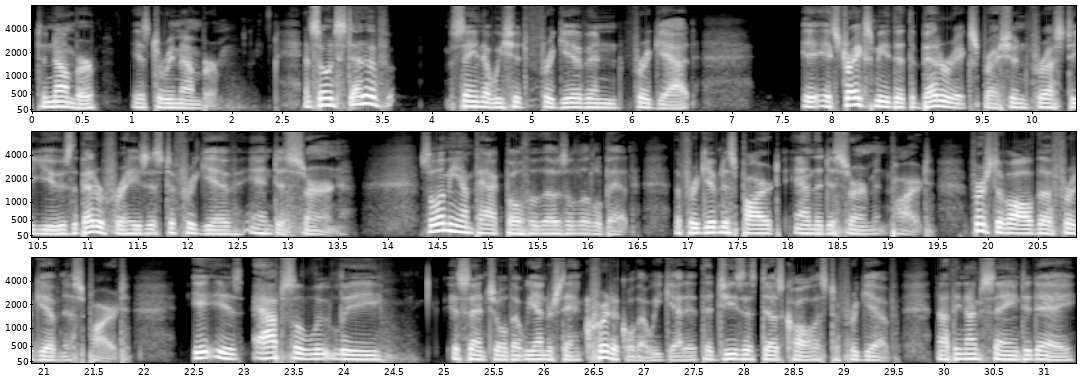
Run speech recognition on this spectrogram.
To number is to remember. And so instead of saying that we should forgive and forget, it, it, strikes me that the better expression for us to use, the better phrase, is to forgive and discern. So let me unpack both of those a little bit the forgiveness part and the discernment part. First of all, the forgiveness part. It is absolutely essential that we understand, critical that we get it, that Jesus does call us to forgive. Nothing I'm saying today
